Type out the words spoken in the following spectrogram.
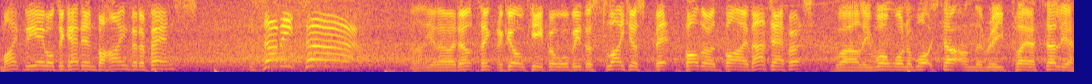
Might be able to get in behind the defence. Sabitzer! Well, you know, I don't think the goalkeeper will be the slightest bit bothered by that effort. Well, he won't want to watch that on the replay, I tell you.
